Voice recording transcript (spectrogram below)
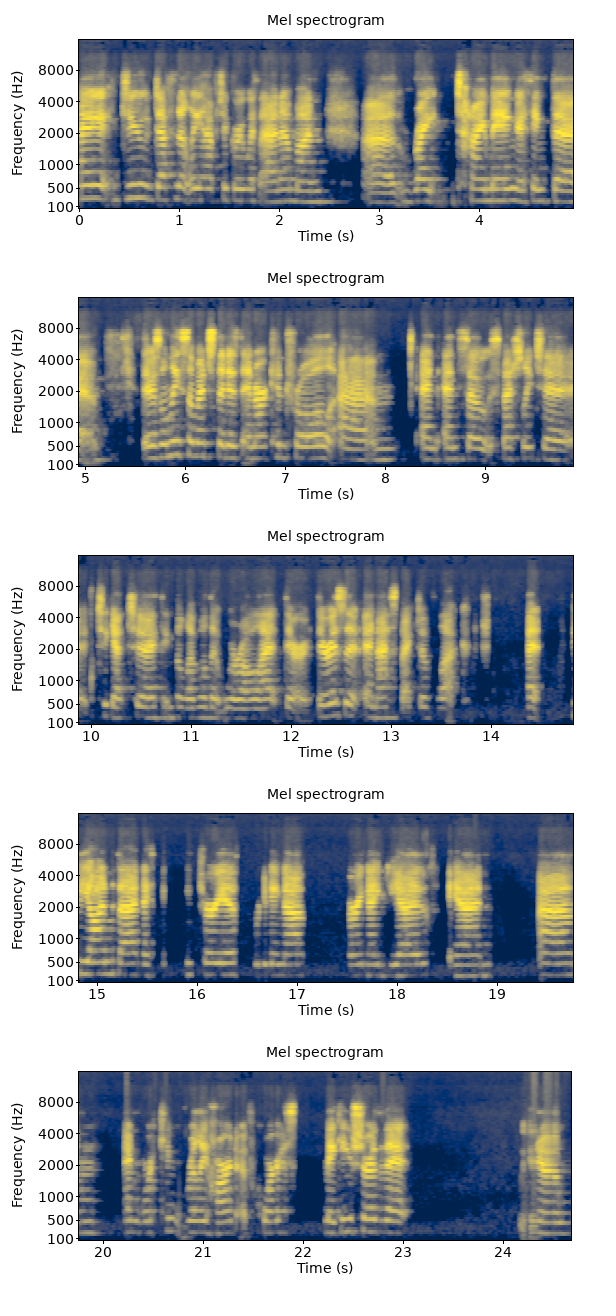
I do definitely have to agree with Adam on uh, right timing. I think that there's only so much that is in our control, um, and and so especially to to get to I think the level that we're all at, there there is a, an aspect of luck. But beyond that, I think being curious, reading up, sharing ideas, and um, and working really hard, of course, making sure that you know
